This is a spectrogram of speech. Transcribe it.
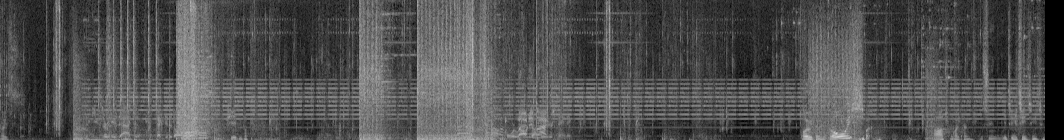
나이스 is active. Protected at all. 피해비다 Op 4 last operator standing. 어 여기 있다 오이 씨발 아 총갈 타임 2층에 있는 거 2층 2층 2층 2층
